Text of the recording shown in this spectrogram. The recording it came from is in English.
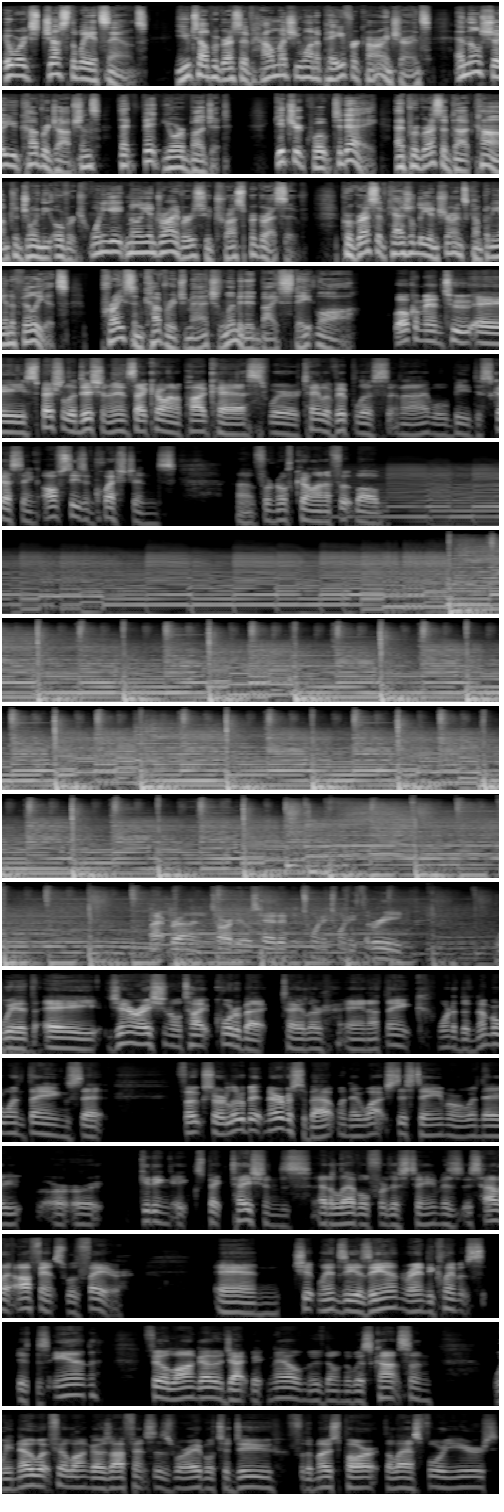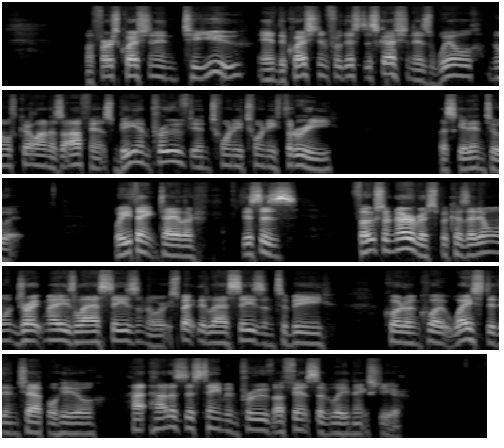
It works just the way it sounds. You tell Progressive how much you want to pay for car insurance, and they'll show you coverage options that fit your budget. Get your quote today at progressive.com to join the over 28 million drivers who trust Progressive. Progressive Casualty Insurance Company and Affiliates. Price and coverage match limited by state law. Welcome into a special edition of Inside Carolina podcast where Taylor Vippolis and I will be discussing off-season questions uh, for North Carolina football. Head into 2023 with a generational type quarterback, Taylor. And I think one of the number one things that folks are a little bit nervous about when they watch this team or when they are, are getting expectations at a level for this team is, is how the offense will fare. And Chip Lindsey is in, Randy Clements is in, Phil Longo and Jack Bicknell moved on to Wisconsin. We know what Phil Longo's offenses were able to do for the most part the last four years. My first question to you, and the question for this discussion is Will North Carolina's offense be improved in 2023? Let's get into it. What do you think, Taylor? This is, folks are nervous because they don't want Drake Maye's last season or expected last season to be quote unquote wasted in Chapel Hill. How, how does this team improve offensively next year?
